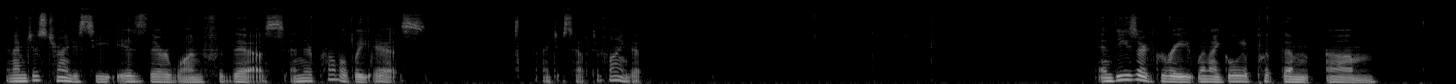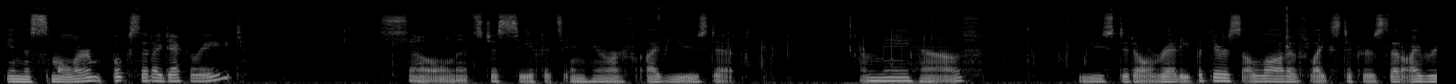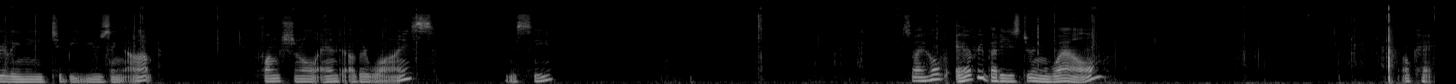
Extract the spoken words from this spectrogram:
And I'm just trying to see, is there one for this? And there probably is. I just have to find it. And these are great when I go to put them um, in the smaller books that I decorate. So let's just see if it's in here or if I've used it. I may have used it already, but there's a lot of like stickers that I really need to be using up, functional and otherwise. You see? So I hope everybody's doing well. Okay,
